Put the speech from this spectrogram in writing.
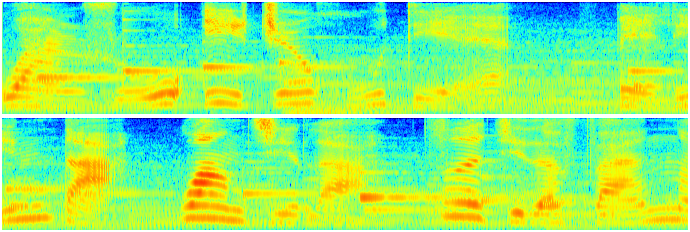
宛如一只蝴蝶。贝琳达忘记了。自己的烦恼，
